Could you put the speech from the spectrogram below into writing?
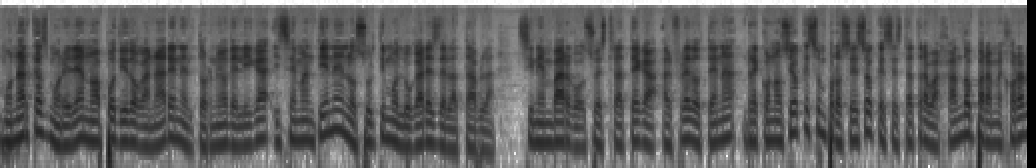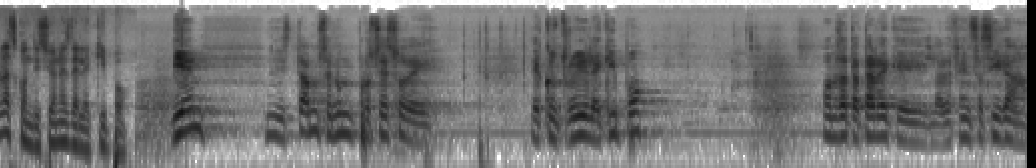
Monarcas Morelia no ha podido ganar en el torneo de liga y se mantiene en los últimos lugares de la tabla. Sin embargo, su estratega Alfredo Tena reconoció que es un proceso que se está trabajando para mejorar las condiciones del equipo. Bien, estamos en un proceso de, construir el equipo. Vamos a tratar de que la defensa siga,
